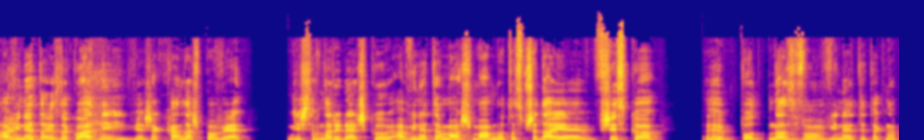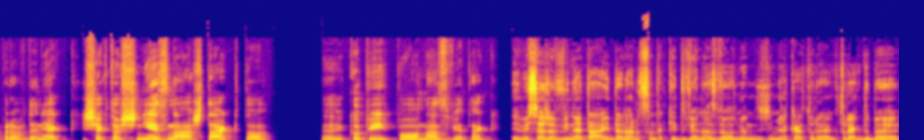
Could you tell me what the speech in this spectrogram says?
a wineta jest dokładnie i wiesz, jak handlarz powie gdzieś tam na ryneczku, a winetę masz, mam, no to sprzedaję wszystko y, pod nazwą winety tak naprawdę, nie? Jak się ktoś nie zna aż tak, to kupi po nazwie, tak? Ja myślę, że wineta i denard są takie dwie nazwy odmian ziemniaka, które, które jak gdyby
